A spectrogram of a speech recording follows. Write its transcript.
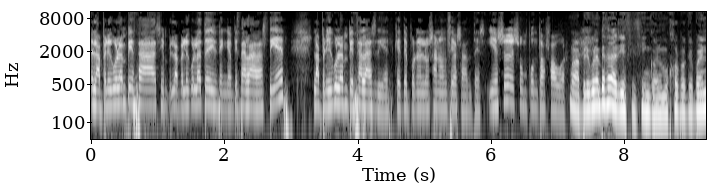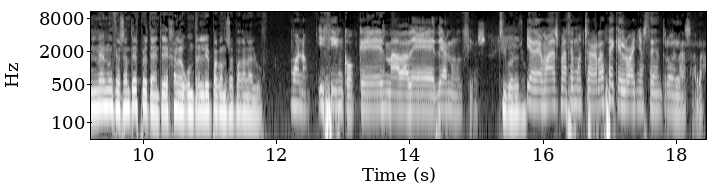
la, la película empieza, la película te dicen que empieza a las 10, la película empieza a las 10, que te ponen los anuncios antes. Y eso es un punto a favor. Bueno, la película empieza a las 10 y 5, a lo mejor, porque ponen anuncios antes, pero también te dejan algún tráiler para cuando se apaga la luz. Bueno, y 5, que es nada de, de, anuncios. Sí, por eso. Y además me hace mucha gracia que el baño esté dentro de la sala.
